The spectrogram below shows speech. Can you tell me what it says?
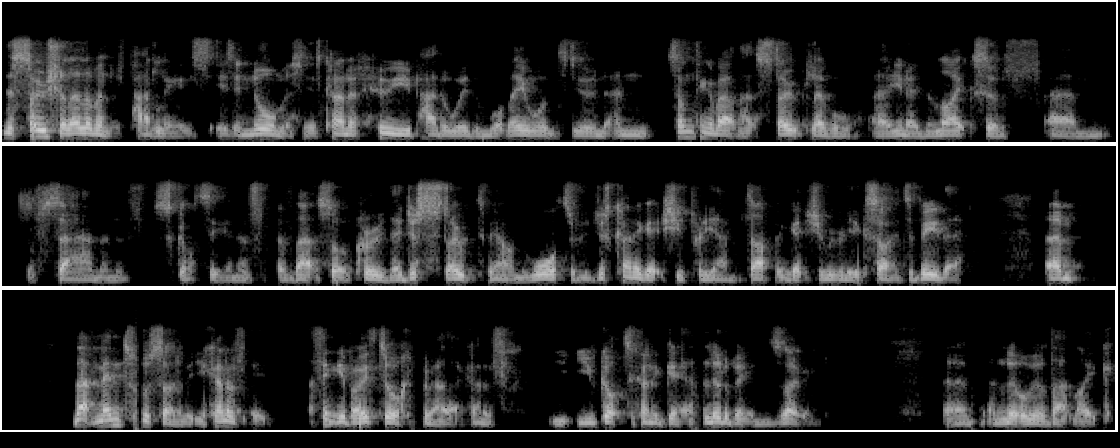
the social element of paddling is is enormous, and it's kind of who you paddle with and what they want to do, and, and something about that Stoke level, uh, you know, the likes of um, of Sam and of Scotty and of, of that sort of crew, they're just stoked to be out on the water. It just kind of gets you pretty amped up and gets you really excited to be there. Um, that mental side of it, you kind of, I think you're both talking about that kind of, you, have got to kind of get a little bit in the zone um, and a little bit of that, like,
